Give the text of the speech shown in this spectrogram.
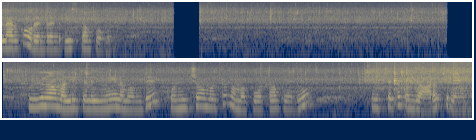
எல்லாருக்கும் ஒரு ரெண்டு ரெண்டு பீஸ் தான் போகும். புதினா மல்லித்தலையுமே நம்ம வந்து கொஞ்சம் மட்டும் நம்ம போட்டால் போதும். மிச்சத்தை கொஞ்சம் அரைச்சிடுவோம் நம்ம.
